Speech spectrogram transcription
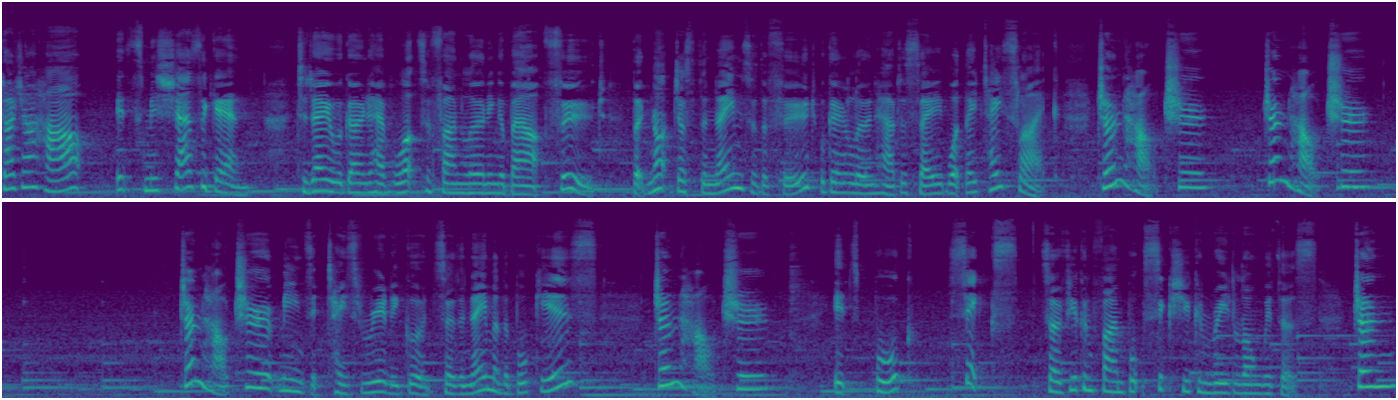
大家好, it's Miss Shaz again. Today we're going to have lots of fun learning about food, but not just the names of the food, we're going to learn how to say what they taste like. 真好吃,真好吃.真好吃 means it tastes really good. So the name of the book is 真好吃. It's book 6. So if you can find book 6 you can read along with us. 真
